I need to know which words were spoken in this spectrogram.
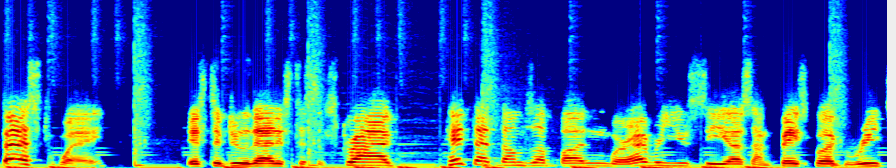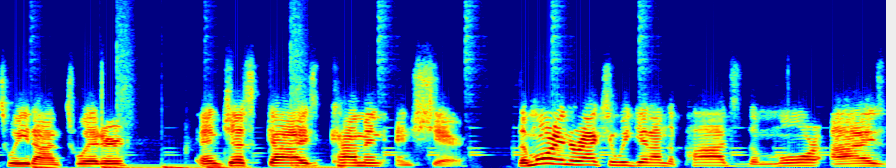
best way is to do that is to subscribe hit that thumbs up button wherever you see us on Facebook, retweet on Twitter, and just guys comment and share. The more interaction we get on the pods, the more eyes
